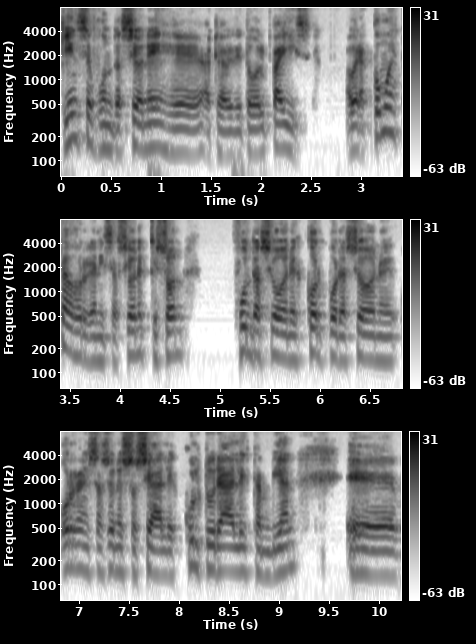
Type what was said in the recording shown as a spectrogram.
15 fundaciones eh, a través de todo el país. Ahora, ¿cómo estas organizaciones que son fundaciones, corporaciones, organizaciones sociales, culturales también, eh,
